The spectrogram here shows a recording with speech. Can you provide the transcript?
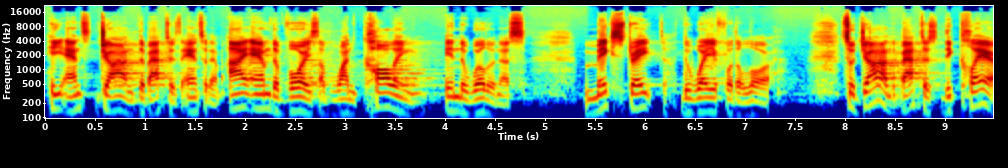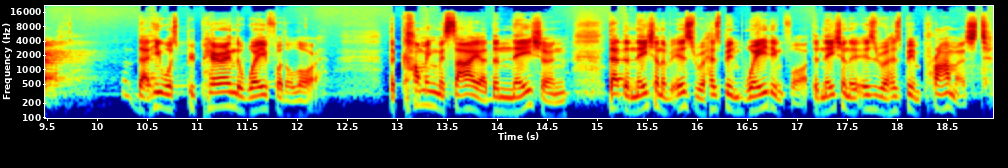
he answered, John the Baptist answered them, I am the voice of one calling in the wilderness. Make straight the way for the Lord. So John the Baptist declared that he was preparing the way for the Lord. The coming Messiah, the nation that the nation of Israel has been waiting for, the nation of Israel has been promised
